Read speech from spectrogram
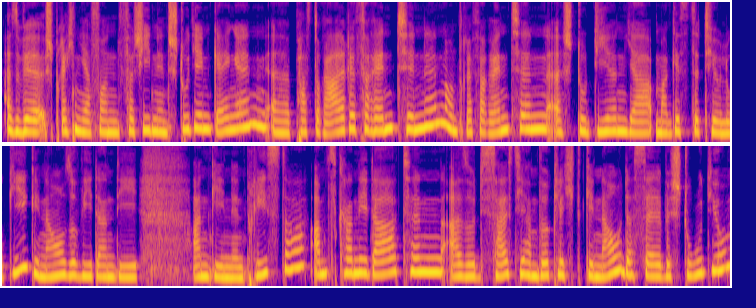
Also wir sprechen ja von verschiedenen Studiengängen. Äh, Pastoralreferentinnen und Referenten äh, studieren ja Magister Theologie, genauso wie dann die angehenden Priester, Amtskandidaten. Also das heißt, die haben wirklich genau dasselbe Studium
